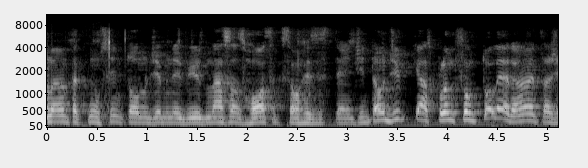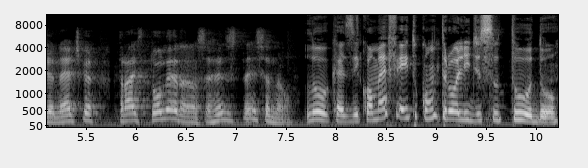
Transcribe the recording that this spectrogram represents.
planta com sintoma de aminovírus nessas roças que são resistentes. Então digo que as plantas são tolerantes, a genética traz tolerância, resistência não. Lucas, e como é feito o controle disso tudo?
